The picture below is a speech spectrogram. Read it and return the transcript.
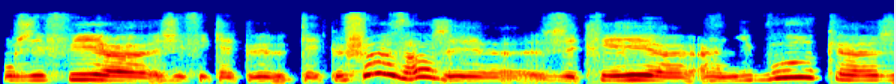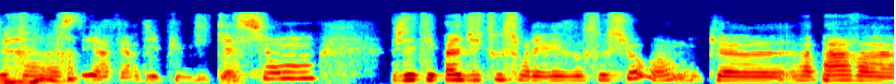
Donc j'ai fait, j'ai fait quelque, quelque chose, hein. j'ai créé un e-book, j'ai commencé à faire des publications, J'étais pas du tout sur les réseaux sociaux, hein, donc euh, à part euh,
